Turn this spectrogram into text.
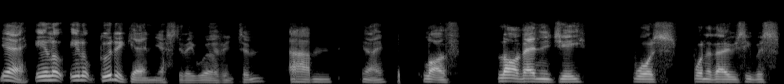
yeah, he looked he looked good again yesterday, Worthington. Um, you know, a lot of lot of energy was one of those he was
